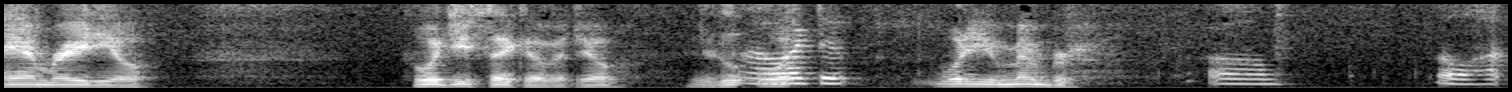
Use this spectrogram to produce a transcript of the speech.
ham radio. What'd you think of it, Joe? I what, liked it what do you remember? um, a lot.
